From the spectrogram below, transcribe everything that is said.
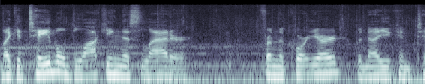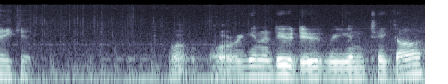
like a table blocking this ladder from the courtyard, but now you can take it. What, what were you gonna do, dude? Were you gonna take off?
